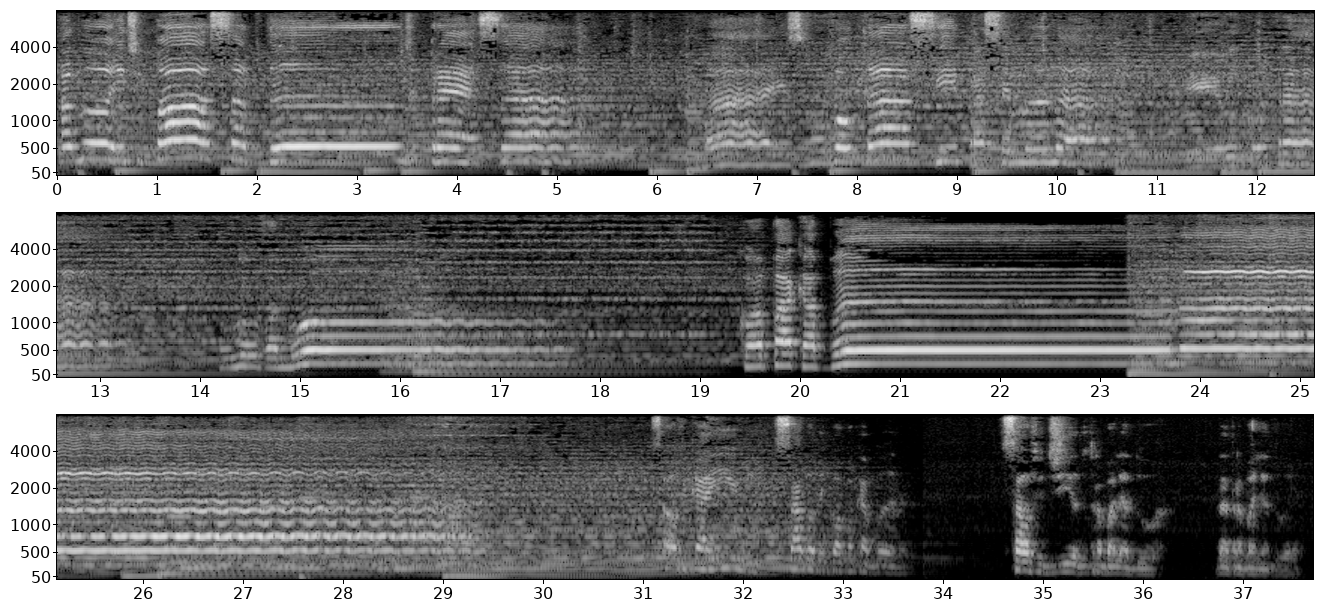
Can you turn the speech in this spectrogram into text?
A noite passa tão depressa, voltar-se pra semana eu encontrar um novo amor. Copacabana. Salve Caíme, sábado em Copacabana. Salve o dia do trabalhador, da trabalhadora.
